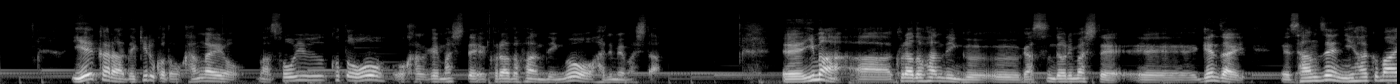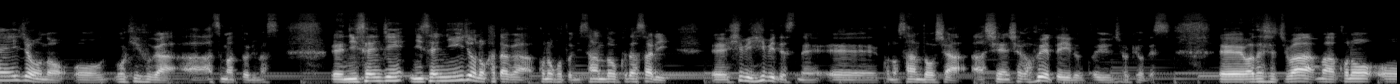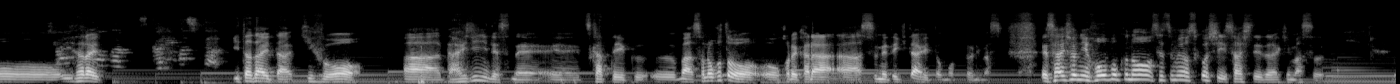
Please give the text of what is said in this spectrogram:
家からできることを考えよう。まあ、そういうことを掲げまして、クラウドファンディングを始めました。えー、今、クラウドファンディングが進んでおりまして、えー、現在、3200万円以上のご寄付が集まっております。2000人 ,2000 人以上の方がこのことに賛同くださり、日々日々ですね、この賛同者、支援者が増えているという状況です。私たちは、まあ、この、いただいいただいた寄付をあ大事にですね、えー、使っていく。まあ、そのことをこれから進めていきたいと思っております。最初に放牧の説明を少しさせていただきます。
